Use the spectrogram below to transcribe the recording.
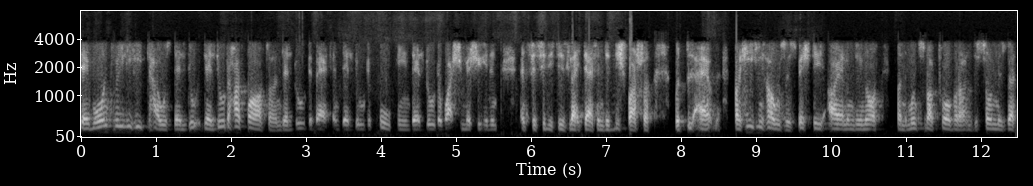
they won't really heat the house. They'll do they'll do the hot water and they'll do the bath and they'll do the cooking, they'll do the washing machine and, and facilities like that and the dishwasher. But uh, for heating houses, especially Ireland, you know, from the months of October on, the sun is there.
